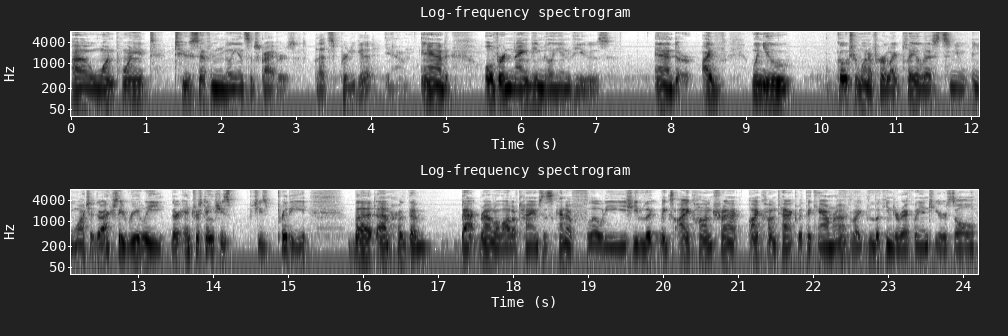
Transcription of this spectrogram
uh, 1.27 million subscribers. That's pretty good. yeah. And over 90 million views. And i've when you go to one of her like playlists and you and you watch it they're actually really they're interesting. She's she's pretty but um, her the background a lot of times is kind of floaty. She look, makes eye contact eye contact with the camera like looking directly into your soul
